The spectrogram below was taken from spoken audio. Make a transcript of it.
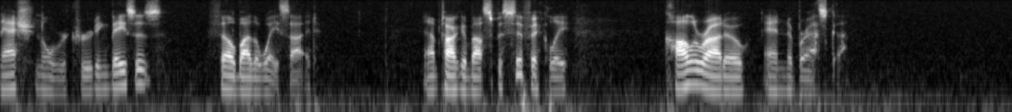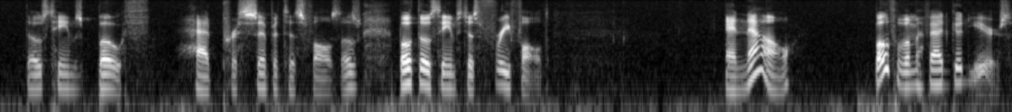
national recruiting bases fell by the wayside. And I'm talking about specifically Colorado and Nebraska. Those teams both had precipitous falls. Those both those teams just free falled. And now both of them have had good years.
